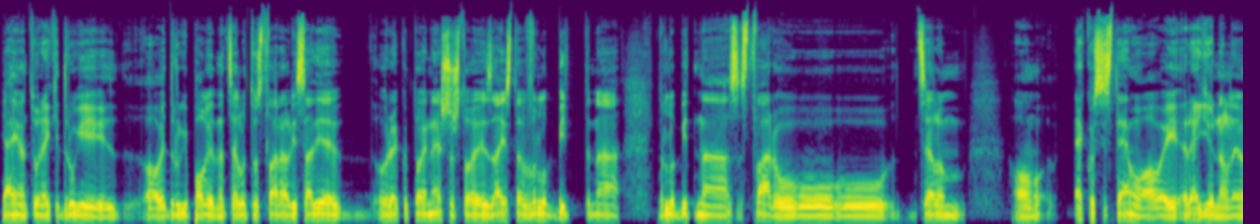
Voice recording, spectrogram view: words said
Ja imam tu neki drugi, ovaj, drugi pogled na celu tu stvar, ali sad je rekao, to je nešto što je zaista vrlo bitna, vrlo bitna stvar u, u, u celom ovom ekosistemu ovaj, regionalne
